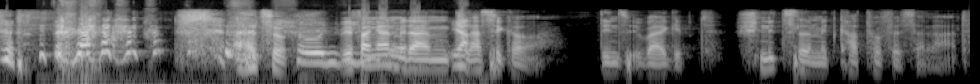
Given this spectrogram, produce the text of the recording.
also, wir fangen an mit einem ja. Klassiker, den es überall gibt. Schnitzel mit Kartoffelsalat.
